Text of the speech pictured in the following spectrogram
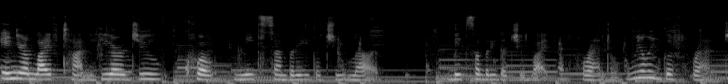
In your lifetime, if you are to, quote, meet somebody that you love, meet somebody that you like, a friend, a really good friend,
